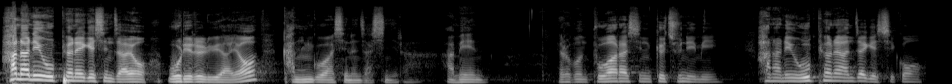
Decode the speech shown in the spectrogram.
하나님 우편에 계신 자요 우리를 위하여 간구하시는 자시니라. 아멘. 여러분 부활하신 그 주님이 하나님 우편에 앉아 계시고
